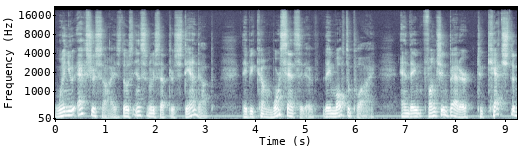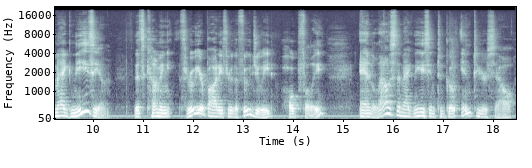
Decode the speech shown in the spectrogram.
When you exercise, those insulin receptors stand up, they become more sensitive, they multiply, and they function better to catch the magnesium that's coming through your body through the food you eat, hopefully, and allows the magnesium to go into your cell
